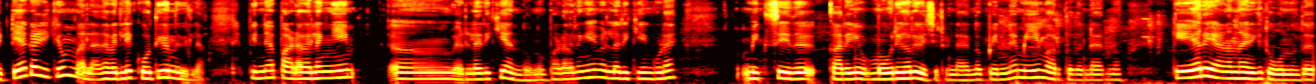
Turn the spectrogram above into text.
കിട്ടിയാൽ കഴിക്കും അല്ലാതെ വലിയ കൊതിയൊന്നുമില്ല. പിന്നെ പടവലങ്ങയും വെള്ളരിക്കയാന്ന് തോന്നുന്നു. പടവലങ്ങയും വെള്ളരിക്കയും കൂടെ മിക്സ് ചെയ്ത് കറി മോരുകറി വെച്ചിട്ടുണ്ടായിരുന്നു. പിന്നെ മീൻ വറുത്തതുണ്ടായിരുന്നു. കേരയാണെന്നാണ് എനിക്ക് തോന്നുന്നത്.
